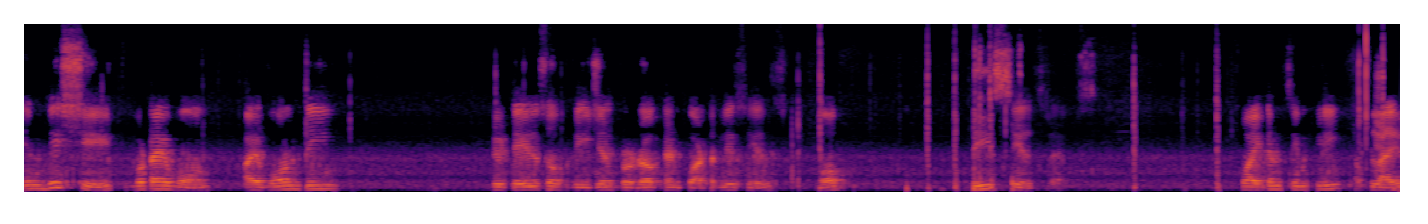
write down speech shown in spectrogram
In this sheet what I want, I want the details of region, product and quarterly sales of these sales reps. So I can simply apply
